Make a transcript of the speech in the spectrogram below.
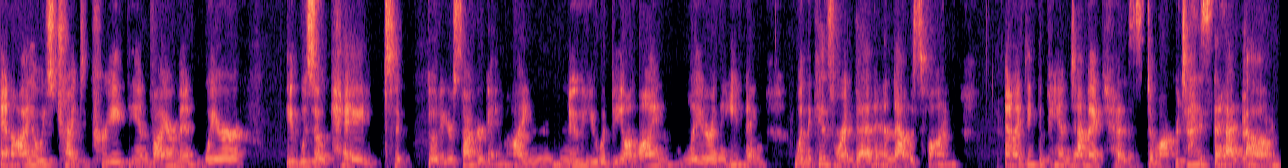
And I always tried to create the environment where it was okay to go to your soccer game. I knew you would be online later in the evening when the kids were in bed, and that was fine. And I think the pandemic has democratized that um,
